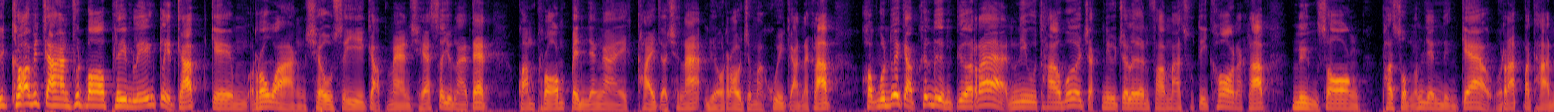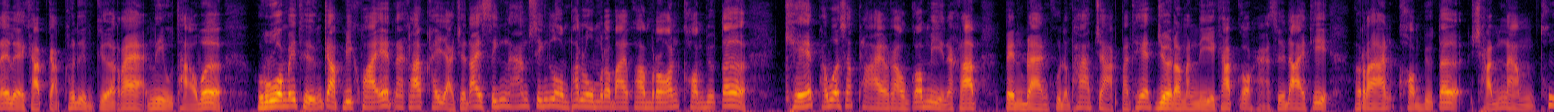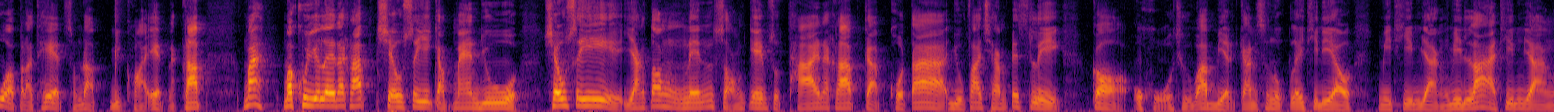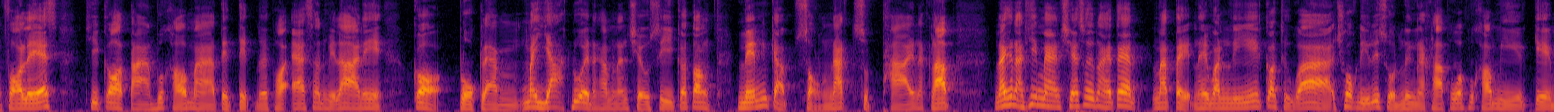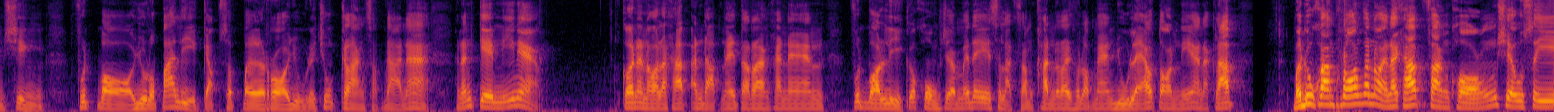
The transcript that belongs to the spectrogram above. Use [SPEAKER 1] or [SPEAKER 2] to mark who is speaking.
[SPEAKER 1] วิเคราะห์วิจารณ์ฟุตบอลพรีเมียร์ลีกอังกฤษครับ เกมระหว่างเชลซีกับแมนเชสเตอร์ยูไนเต็ดความพร้อมเป็นยังไง ใครจะชนะ เดี๋ยวเราจะมาคุยกันนะครับ ขอบคุณด้วยกับเครื่องดื่มเกลือแร่นิวทาวเวอร์จากนิวเจริญฟาร์มาซูติคอลนะครับ1ซอง ผสมน้ำเย็น 1 แก้ว รับประทานได้เลยครับ กับเครื่องดื่มเกลือแร่นิวทาวเวอร์รวมไปถึงกับ b ีควายเอนะครับ ใครอยากจะได้ซิงค์น้ำซิงค์ลมพัดลมระบายความร้อนคอมพิวเตอร์ เคส Power Supply เราก็มีนะครับ เป็นแบรนด์คุณภาพจากประเทศเยอรมนีครับ ก็หาซื้อได้ที่ร้านคอมพิวเตอร์ชั้นนำทั่วประเทศสำหรับ b i g q u i e t นะครับมา มาคุยกันเลยนะครับ เชลซีกับแมนยูเชลซียังต้องเน้น 2 เกมสุดท้ายนะครับ กับโคต้ายูฟาแชมเปี้ยนส์ลีกก็ โอ้โห ถือว่าเบียดกันสนุกเลยทีเดียว มีทีมอย่างวิลล่าทีมอย่างฟอเรส ที่ก็ตามพวกเขามาติดๆ โดยเฉพาะแอสตันวิลล่านี่ก็โปรแกรมไม่ยากด้วยนะครับนั้นเชลซีก็ต้องเน้นกับ 2 นัดสุดท้ายนะครับ ในขณะที่แมนเชสเตอร์ยูไนเต็ดมาเตะในวันนี้ก็ถือว่าโชคดีด้วยส่วนหนึ่งนะครับ เพราะว่าพวกเขามีเกมชิงฟุตบอลยูโรปาลีกกับสเปอร์รออยู่ในช่วงกลางสัปดาห์หน้าดังนั้นเกมนี้เนี่ยก็แน่นอนละครับ อันดับในตารางคะแนนฟุตบอลลีกก็คงจะไม่ได้สลักสำคัญอะไรสำหรับแมนยูแล้วตอนนี้นะครับ มาดูความพร้อมกันหน่อยนะครับ ฝั่งของเชลซี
